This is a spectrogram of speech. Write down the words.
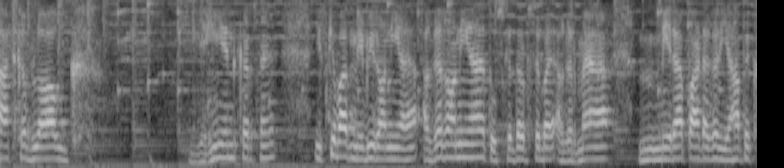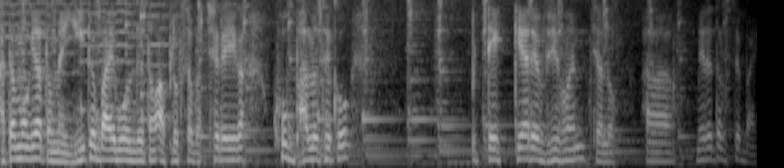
आज का ब्लॉग यही एंड करते हैं। इसके बाद मे भी रॉनी आया। अगर रॉनी आया तो उसके तरफ़ से बाय अगर मैं, मेरा पार्ट अगर यहाँ पे ख़त्म हो गया तो मैं यहीं पे बाय बोल देता हूँ। आप लोग सब अच्छे रहिएगा। खूब भालो थे को टेक केयर एवरीवन चलो। मेरे तरफ़ से बाय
